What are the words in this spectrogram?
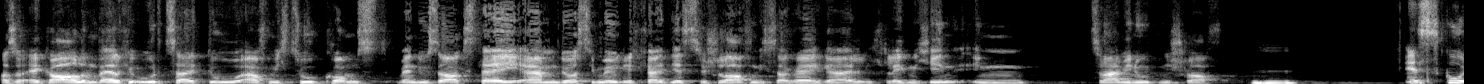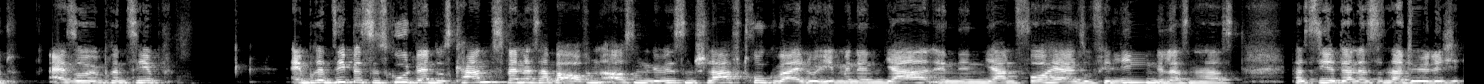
Also egal um welche Uhrzeit du auf mich zukommst, wenn du sagst, hey, ähm, du hast die Möglichkeit jetzt zu schlafen, ich sage, hey geil, ich lege mich hin, in zwei Minuten ich schlafe. Mhm. Ist gut. Also im Prinzip, im Prinzip ist es gut, wenn du es kannst, wenn es aber auch aus einem gewissen Schlafdruck, weil du eben in den Jahren, in den Jahren vorher so viel liegen gelassen hast, passiert, dann ist es natürlich,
